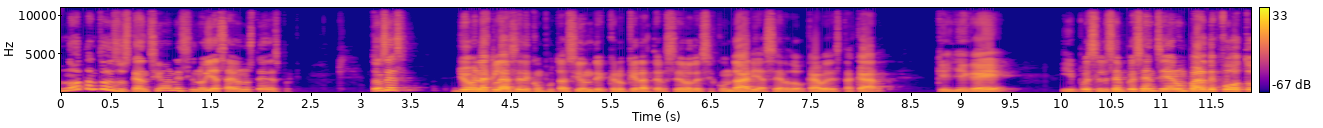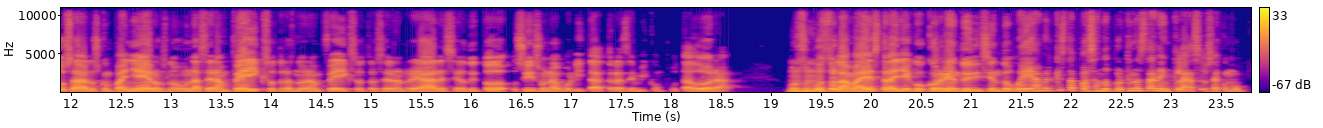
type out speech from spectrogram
no tanto de sus canciones, sino ya saben ustedes. por qué. Entonces, yo en la clase de computación de creo que era tercero de secundaria, cerdo, cabe destacar, que llegué y pues les empecé a enseñar un par de fotos a los compañeros, ¿no? Unas eran fakes, otras no eran fakes, otras eran reales, cerdo, y todo se hizo una bolita atrás de mi computadora. Por supuesto, la maestra llegó corriendo y diciendo, güey, a ver qué está pasando, ¿por qué no están en clase? O sea, como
